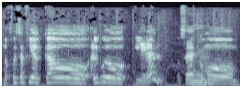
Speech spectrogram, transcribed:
no fuese al fin y al cabo algo ilegal. O sea, es Mm. como...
